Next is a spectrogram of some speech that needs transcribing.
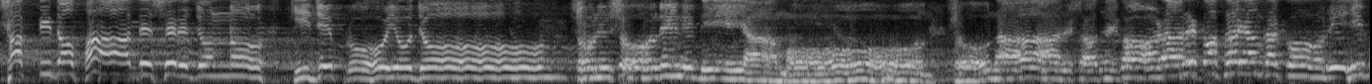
সাতটি দফা দেশের জন্য কি যে প্রয়োজন? শোন শোনেন দিয়া মন। সোনার সাথে গড়ার কথাই আমরা করিব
